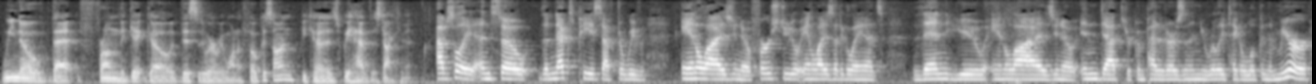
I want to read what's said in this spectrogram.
we know that from the get go, this is where we want to focus on because we have this document. Absolutely. And so the next piece after we've analyzed, you know, first you analyze at a glance, then you analyze, you know, in depth your competitors, and then you really take a look in the mirror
